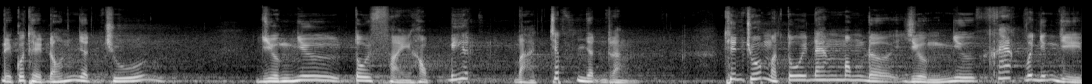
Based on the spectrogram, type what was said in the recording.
Để có thể đón nhận Chúa, Dường như tôi phải học biết Và chấp nhận rằng Thiên Chúa mà tôi đang mong đợi Dường như khác với những gì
